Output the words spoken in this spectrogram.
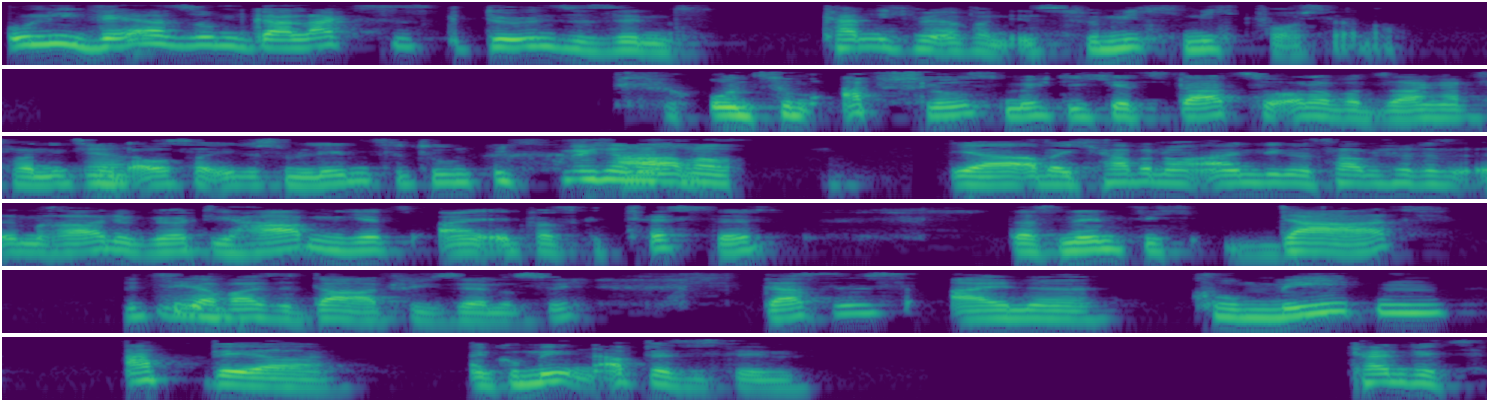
Universum, Galaxis, Gedönse sind. Kann ich mir einfach, ist für mich nicht vorstellbar. Und zum Abschluss möchte ich jetzt dazu auch noch was sagen, hat zwar nichts Ja. mit außerirdischem Leben zu tun, Ich möchte noch Aber- mal, ja, aber ich habe noch ein Ding, das habe ich heute im Radio gehört. Die haben jetzt ein, etwas getestet. Das nennt sich DART. Witzigerweise DART, finde ich sehr lustig. Das ist eine Kometenabwehr, ein Kometenabwehrsystem. Kein Witz.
